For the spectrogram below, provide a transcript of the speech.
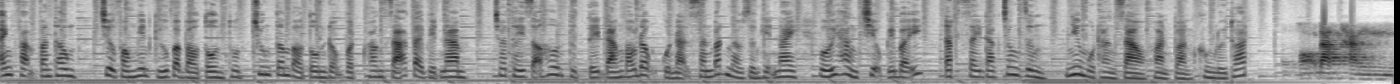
Anh Phạm Văn Thông, trưởng phòng nghiên cứu và bảo tồn thuộc Trung tâm Bảo tồn Động vật Hoang dã tại Việt Nam, cho thấy rõ hơn thực tế đáng báo động của nạn săn bắt mèo rừng hiện nay với hàng triệu cái bẫy đặt dày đặc trong rừng như một hàng rào hoàn toàn không lối thoát họ đặt hàng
